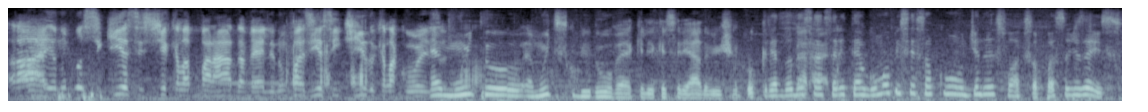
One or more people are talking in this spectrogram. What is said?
Ah, ah, eu não conseguia assistir aquela parada, velho. Não fazia sentido aquela coisa. É muito, é muito Scooby-Doo, velho, aquele, aquele seriado, bicho. O criador dessa Caralho. série tem alguma obsessão com o gender swap, só posso dizer isso.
